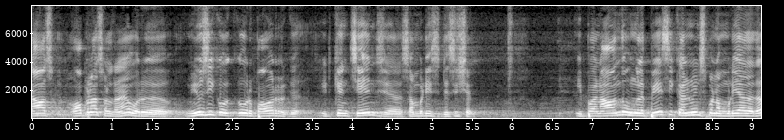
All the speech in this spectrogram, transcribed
நான் ஓப்பனாக சொல்கிறேன் ஒரு மியூசிக்கு ஒரு பவர் இருக்குது it can change somebody's decision இப்போ நான் வந்து உங்களை பேசி கன்வின்ஸ் பண்ண முடியாததை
